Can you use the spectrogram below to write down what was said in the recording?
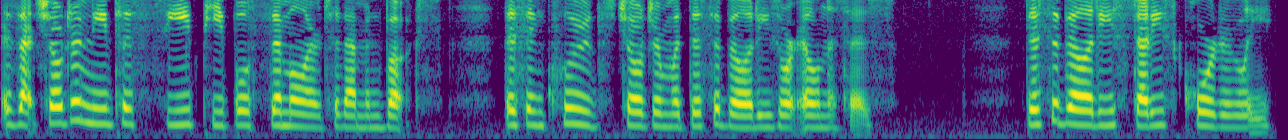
is that children need to see people similar to them in books. This includes children with disabilities or illnesses. Disability Studies Quarterly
